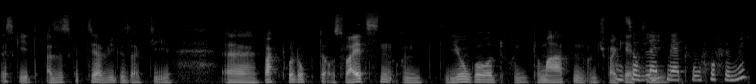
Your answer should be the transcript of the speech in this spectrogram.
es geht. Also es gibt ja, wie gesagt, die äh, Backprodukte aus Weizen und Joghurt und Tomaten und Spaghetti. Und so bleibt mehr Tofu für mich.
